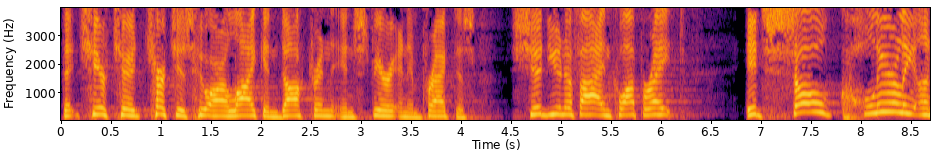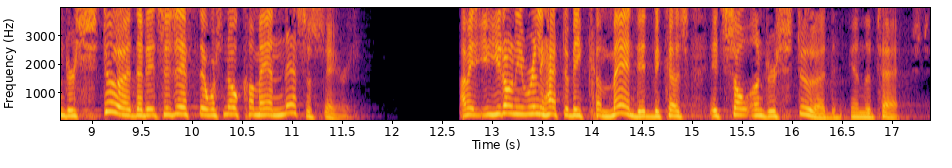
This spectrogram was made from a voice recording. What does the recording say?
that churches who are alike in doctrine, in spirit, and in practice should unify and cooperate, it's so clearly understood that it's as if there was no command necessary. I mean, you don't even really have to be commanded because it's so understood in the text.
